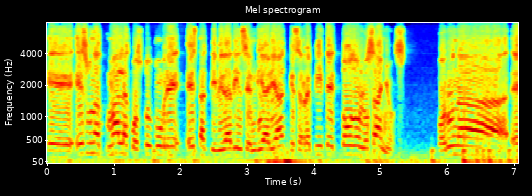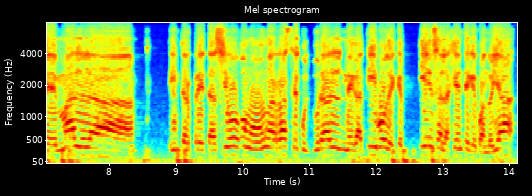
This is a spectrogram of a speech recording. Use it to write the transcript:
Eh, es una mala costumbre esta actividad incendiaria que se repite todos los años por una eh, mala interpretación o un arrastre cultural negativo de que piensa la gente que cuando ya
